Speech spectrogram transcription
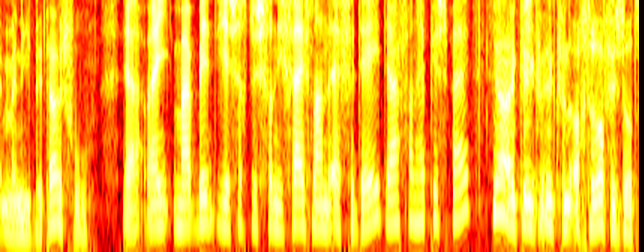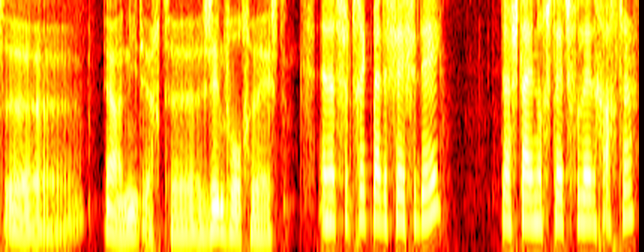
me niet bij thuis voel. Ja, maar, maar je zegt dus van die vijf maanden FVD, daarvan heb je spijt? Ja, ik, ik, ik vind achteraf is dat uh, ja, niet echt uh, zinvol geweest. En het vertrek bij de VVD? Daar sta je nog steeds volledig achter?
